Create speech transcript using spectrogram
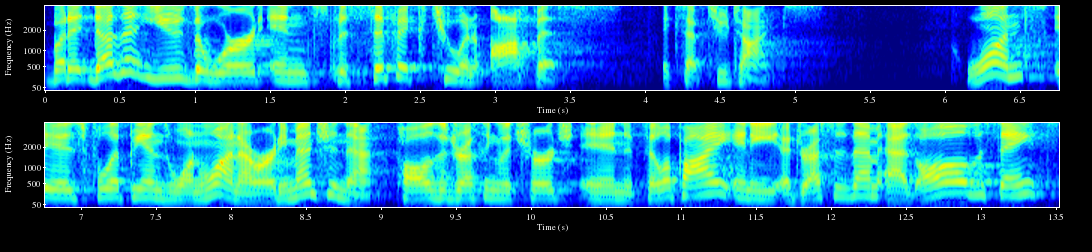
but it doesn't use the word in specific to an office except two times. Once is Philippians 1 1. I already mentioned that. Paul is addressing the church in Philippi and he addresses them as all the saints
